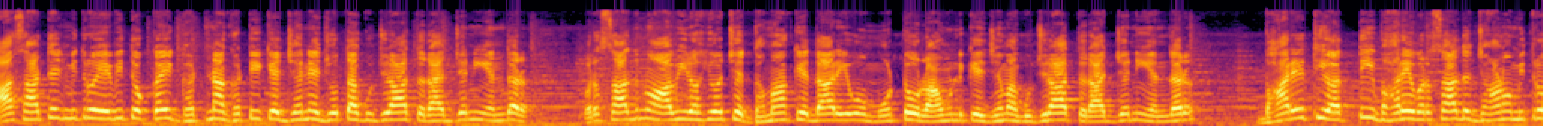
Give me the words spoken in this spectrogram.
આ સાથે જ મિત્રો, એવી તો કઈ ઘટના ઘટી કે જેને જોતા ગુજરાત રાજ્યની અંદર વરસાદનો આવી રહ્યો છે ધમાકેદાર એવો મોટો રાઉન્ડ કે જેમાં ગુજરાત રાજ્યની અંદર ભારેથી અતિ ભારે વરસાદ જાણો મિત્રો,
